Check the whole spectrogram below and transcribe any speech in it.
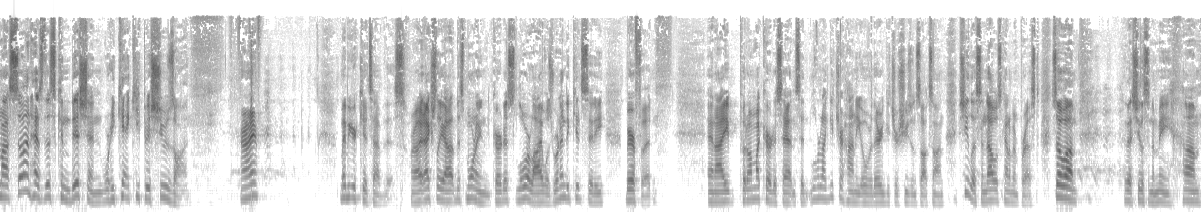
my son has this condition where he can't keep his shoes on. All right? Maybe your kids have this, right? Actually, uh, this morning, Curtis, Lorelai was running to Kid City barefoot. And I put on my Curtis hat and said, Lorelai, get your honey over there and get your shoes and socks on. She listened. I was kind of impressed. So, um, that she listened to me. Um,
